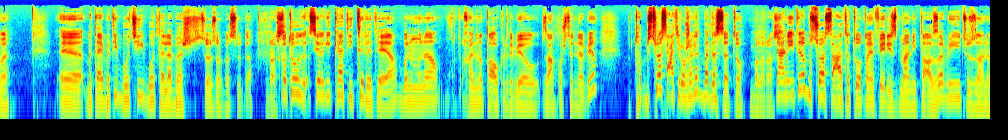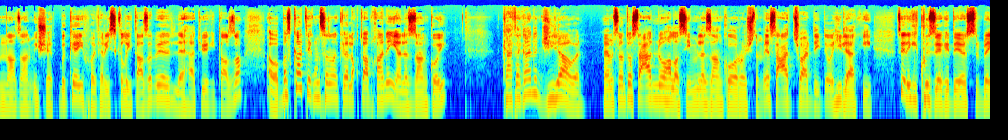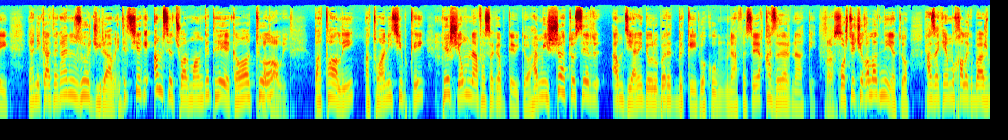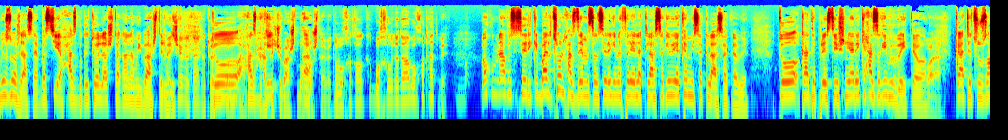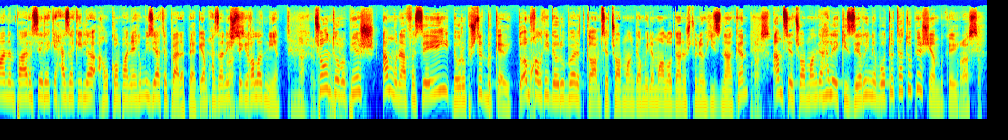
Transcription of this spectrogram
وە بە تایبەتی بۆچی بۆ تەلەبەش زۆر زۆر بەسوودە ڕاستکە تۆ سێرگی کاتی ترت هەیە بۆ نمونە خوێندن تاو کرد بێ و زان کوشتن نەبێ بچوە ساعتی ڕۆژەکەت بەدەستە تۆ ینی ترە بچوە ساعتە تۆ تاین فێری زمانی تازەبی توزانم نازانم ئیشێک بکەی خۆی فێری سکڵی تازە بێت لە هاتوویەکی تازە ئەوە بەس کاتێک مسەڵەن کە لە قوتابخانەی یان لە زانکۆی کاتەکانت گیراون ئێ مەسەلەن تۆ سەعات نۆ هەڵەسی من لە زانکۆوە ڕۆیشتم ئێ سەعات چوار دێیتەوە هی لاکی سێرێکی کوزێکت دەیەوێ سبەی یانی کاتەکانت زۆر گیراوە ئیتر چیەکی ئەم سێ چوار مانگەت هەیە کەوا تۆ بەتاڵی بەتاڵی ئەتوانی چی بکەی پێش یەو منافەسەکە بکەویتەوە هەمیشە تۆ سێر ئەم جیانەی دەوروبەرت بکەیت وەکو منافەسەیە قەزەر ناکەی ڕاست. خۆشتێکی غەڵەت نییە تۆ حەزەکەی و خەڵک باش بێ زۆر ئاسای بەس چیە حەز بکەیت تۆ لە شتەکان لەمووی باشتر بیت. هەیچێکە کاکە تۆ تۆ حەز بکەی- حەزێکی باشت بۆ آه. خۆشت هەبێت تۆ بۆ خەڵک بۆ خەڵکەتەوە بۆ خۆت هەتبێ وەکو منافەسی سەیریکە با چۆن حەز دێ مەسەن سەیرێکی نەفەرێ لە کلاسەکە و یەکەمی سە کلاسەکە بێ تۆ کاتێ پلەیستیشنیارێکی حەزەکەی ببیتەوە وە. کاتێ چوزانم پارە سەیرێکی حەزەکی لە هەم کۆمپانیەکەمی زیاتر پارە پێک ئەم حەزانی ڕاست. شتێکی غەڵەت نییە نەخێر چۆن تۆ بە بەدڵنیام. پێش ئەم منافەسەیی دەورو پشتت بکەوی تۆ ئەم خەڵکی دەورو بەرت کە ئەم سێ چوار مانگە هەمووی لە ماڵەوە دانشتونە و هیچ ناکەن ڕاست. ئەم سێ چوار مانگە هەلێکی زێڕینە بۆ تۆ تا تۆ پێشیان بکەوی ڕاستە.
